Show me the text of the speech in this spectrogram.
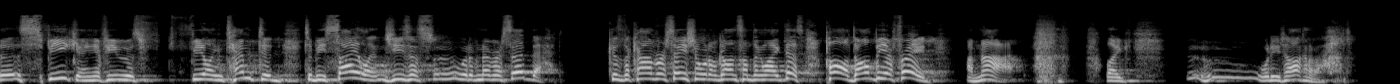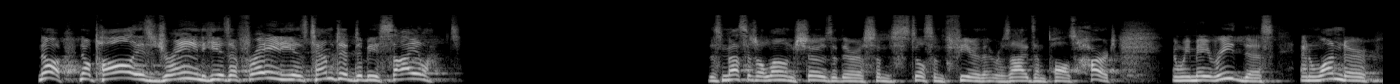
uh, speaking, if he was feeling tempted to be silent, Jesus would have never said that. Because the conversation would have gone something like this. Paul, don't be afraid. I'm not. Like, what are you talking about? No, no, Paul is drained. He is afraid. He is tempted to be silent. This message alone shows that there is some, still some fear that resides in Paul's heart. And we may read this and wonder,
